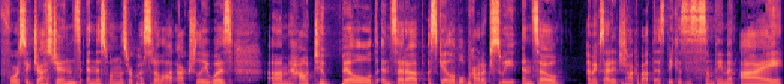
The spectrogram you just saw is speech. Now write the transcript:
for suggestions. And this one was requested a lot actually, was um, how to build and set up a scalable product suite. And so I'm excited to talk about this because this is something that I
